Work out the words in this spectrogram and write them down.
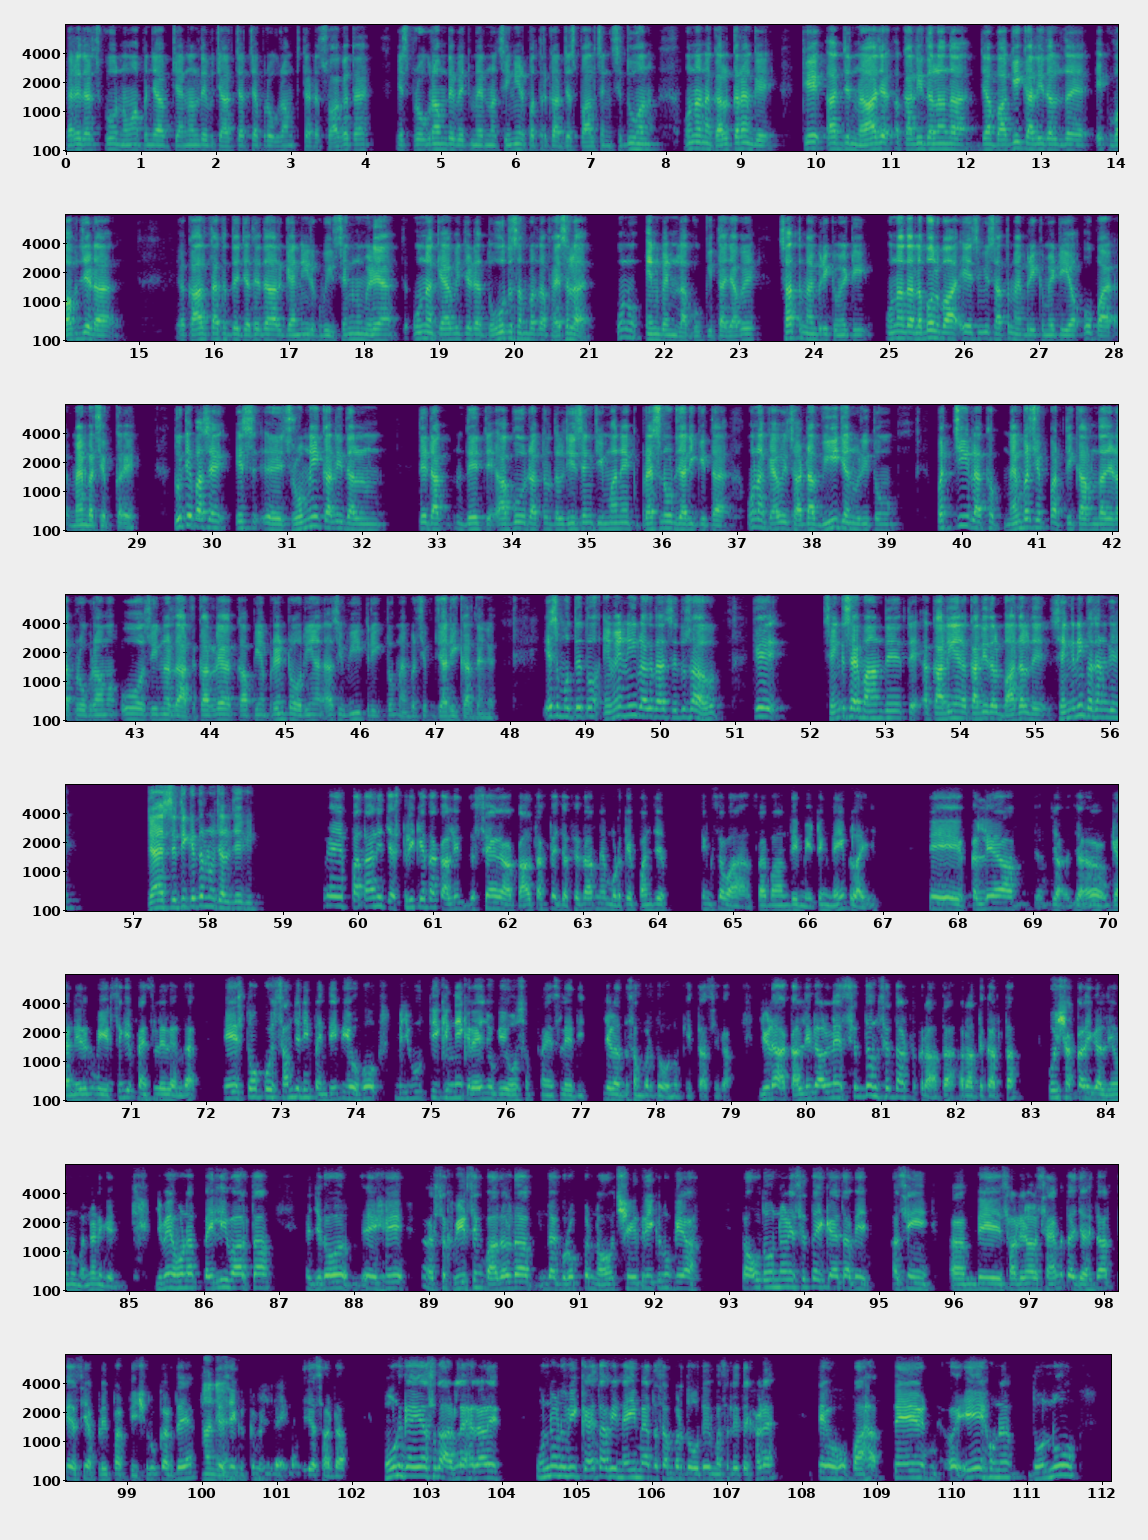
ਪਿਆਰੇ ਦਰਸ਼ਕੋ, ਨਵਾਂ ਪੰਜਾਬ ਚੈਨਲ ਦੇ ਵਿਚਾਰ ਚਰਚਾ ਪ੍ਰੋਗਰਾਮ 'ਚ ਤੁਹਾਡਾ ਸਵਾਗਤ ਹੈ। ਇਸ ਪ੍ਰੋਗਰਾਮ ਦੇ ਵਿੱਚ ਮੇਰੇ ਨਾਲ ਸੀਨੀਅਰ ਪੱਤਰਕਾਰ ਜਸਪਾਲ ਸਿੰਘ ਸਿੱਧੂ ਹਨ। ਉਹਨਾਂ ਨਾਲ ਗੱਲ ਕਰਾਂਗੇ ਕਿ ਅੱਜ ਨਾਜ ਅਕਾਲੀ ਦਲਾਂ ਦਾ ਜਾਂ ਬਾਗੀ ਅਕਾਲੀ ਦਲ ਦਾ ਇੱਕ ਵਫਦ ਜਿਹੜਾ ਅਕਾਲ ਤਖਤ ਦੇ ਜਥੇਦਾਰ ਗਿਆਨੀ ਰਘਵੀਰ ਸਿੰਘ ਨੂੰ ਮਿਲਿਆ ਤੇ ਉਹਨਾਂ ਕਿਹਾ ਵੀ ਜਿਹੜਾ 2 ਦਸੰਬਰ ਦਾ ਫੈਸਲਾ ਹੈ, ਉਹਨੂੰ ਇਨ ਬਿਨ ਲਾਗੂ ਕੀਤਾ ਜਾਵੇ। ਸੱਤ ਮੈਂਬਰੀ ਕਮੇਟੀ, ਉਹਨਾਂ ਦਾ ਲੱਭੋ ਲਬਾ ਇਸ ਵੀ ਸੱਤ ਮੈਂਬਰੀ ਕਮੇਟੀ ਆ, ਉਹ ਮੈਂਬਰਸ਼ਿਪ ਕਰੇ। ਦੂਜੇ ਪਾਸੇ ਇਸ ਸ਼੍ਰੋਮਣੀ ਅਕਾਲੀ ਦਲ ਤੇ ਡਾਕ- ਦੇ ਆਗੂ ਡਾਕਟਰ ਦਲਜੀਤ ਸਿੰਘ ਚੀਮਾ ਨੇ ਇੱਕ ਪ੍ਰੈਸ ਨੋਟ ਜਾਰੀ ਕੀਤਾ। ਉਹਨਾਂ ਕਿਹਾ ਵੀ ਸਾਡਾ 20 ਜਨਵਰੀ ਤੋਂ 25 ਲੱਖ ਮੈਂਬਰਸ਼ਿਪ ਭਰਤੀ ਕਰਨ ਦਾ ਜਿਹੜਾ ਪ੍ਰੋਗਰਾਮ ਆ, ਉਹ ਅਸੀਂ ਨਿਰਧਾਰਤ ਕਰ ਲਿਆ। ਕਾਪੀਆਂ ਪ੍ਰਿੰਟ ਹੋ ਰਹੀਆਂ ਅਸੀਂ 20 ਤਰੀਕ ਤੋਂ ਮੈਂਬਰਸ਼ਿਪ ਜਾਰੀ ਕਰ ਦਾਂਗੇ ਇਸ ਮੁੱਦੇ ਤੋਂ ਐਵੇਂ ਨਹੀਂ ਲੱਗਦਾ ਸਿੱਧੂ ਸਾਹਿਬ ਕਿ ਸਿੰਘ ਸਾਹਿਬਾਨ ਦੇ ਤੇ ਅਕਾਲੀ ਅਕਾਲੀ ਦਲ ਬਾਦਲ ਦੇ ਸਿੰਘ ਨਹੀਂ ਫਸਣਗੇ? ਜਾਂ ਇਹ ਸਥਿਤੀ ਕਿੱਧਰ ਨੂੰ ਚੱਲ ਜੇਗੀ? ਇਹ ਪਤਾ ਨਹੀਂ ਜਿਸ ਤਰੀਕੇ ਦਾ ਅਕਾਲੀ ਦੱਸਿਆ ਅਕਾਲ ਤਖਤ ਦੇ ਜਥੇਦਾਰ ਨੇ ਮੁੜ ਕੇ ਪੰਜ ਸਿੰਘ ਸਭਾ, ਸਾਹਿਬਾਨ ਦੀ ਮੀਟਿੰਗ ਨਹੀਂ ਬੁਲਾਈ ਤੇ ਕੱਲਿਆ ਗਿਆਨੀ ਰਘਵੀਰ ਸਿੰਘ ਹੀ ਫੈਸਲੇ ਲੈਂਦਾ। ਇਸ ਤੋਂ ਕੋਈ ਸਮਝ ਨਹੀਂ ਪੈਂਦੀ ਵੀ ਉਹ ਮਜ਼ਬੂਤੀ ਕਿੰਨੀ ਕੁ ਰਹਿ ਜੂਗੀ ਉਸ ਫੈਸਲੇ ਦੀ, ਜਿਹੜਾ ਦਸੰਬਰ 2 ਨੂੰ ਕੀਤਾ ਸੀਗਾ। ਜਿਹੜਾ ਅਕਾਲੀ ਦਲ ਨੇ ਸਿੱਧਮ ਸਿੱਧਾ ਠੁਕਰਾਤਾ, ਰੱਦ ਕਰਤਾ, ਕੋਈ ਸ਼ੱਕ ਵਾਲੀ ਗੱਲ ਨਹੀਂ, ਉਹਨੂੰ ਮੰਨਣਗੇ ਜਿਵੇਂ ਹੁਣ ਪਹਿਲੀ ਵਾਰ ਤਾਂ ਜਦੋਂ ਇਹ ਅਹ ਸੁਖਬੀਰ ਸਿੰਘ ਬਾਦਲ ਦਾ ਦਾ ਗਰੁੱਪ 9 6 ਤਰੀਕ ਨੂੰ ਗਿਆ ਤਾਂ ਉਦੋਂ ਉਹਨਾਂ ਨੇ ਸਿੱਧਾ ਹੀ ਕਹਿਤਾ ਵੀ ਅਸੀਂ ਵੀ ਸਾਡੇ ਨਾਲ ਸਹਿਮਤ ਹੈ ਜਥੇਦਾਰ ਤੇ ਅਸੀਂ ਆਪਣੀ ਭਰਤੀ ਸ਼ੁਰੂ ਕਰਦੇ ਹਾਂ ਤੇ ਹਾਂਜੀ ਅਸੀਂ ਇੱਕ ਕਮੇਟੀ ਆ ਸਾਡਾ। ਹੁਣ ਗਏ ਆ ਸੁਧਾਰ ਲਹਿਰ ਵਾਲੇ। ਉਹਨਾਂ ਨੂੰ ਵੀ ਕਹਿਤਾ ਵੀ ਨਹੀਂ ਮੈਂ ਦਸੰਬਰ 2 ਦੇ ਮਸਲੇ ਤੇ ਖੜਾ ਹਾਂ। ਤੇ ਉਹ ਬਾਹਰ ਤੇ ਇਹ ਹੁਣ ਦੋਨੋਂ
